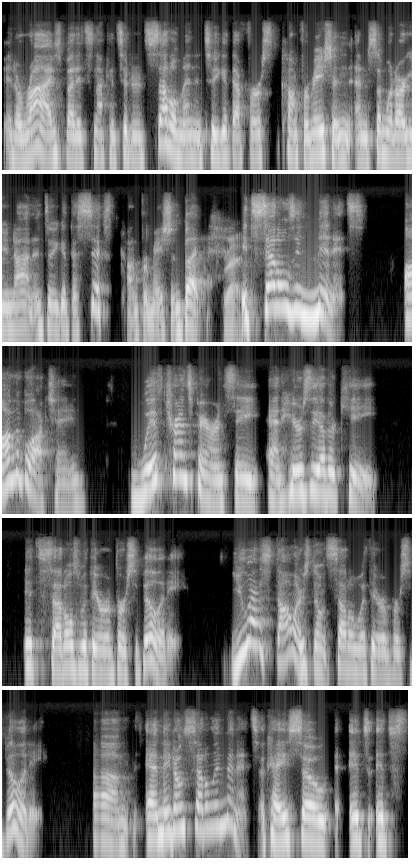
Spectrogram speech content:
it arrives, but it's not considered settlement until you get that first confirmation. And some would argue not until you get the sixth confirmation, but right. it settles in minutes on the blockchain with transparency. And here's the other key it settles with irreversibility. US dollars don't settle with irreversibility. Um, and they don't settle in minutes. Okay. So it's it's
